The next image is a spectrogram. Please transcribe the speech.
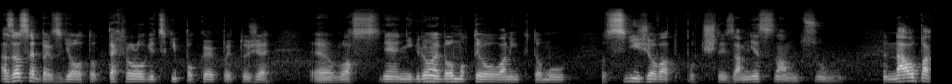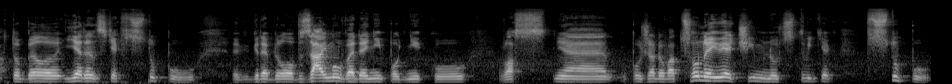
a zase brzdilo to technologický pokrok, protože vlastně nikdo nebyl motivovaný k tomu snižovat počty zaměstnanců. Naopak to byl jeden z těch vstupů, kde bylo v zájmu vedení podniku vlastně požadovat co největší množství těch vstupů.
